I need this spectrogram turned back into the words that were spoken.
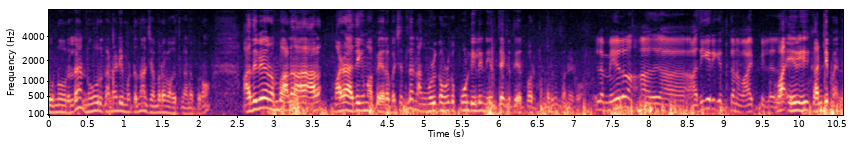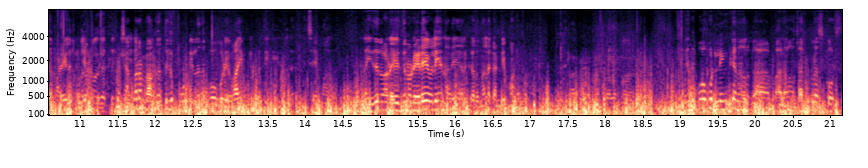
தொண்ணூறில் நூறு கண்ணாடி மட்டும் தான் செம்பரம்பாக்கத்துக்கு அனுப்புகிறோம் அதுவே ரொம்ப அள மழை அதிகமாக பெய்கிற பட்சத்தில் நாங்கள் முழுக்க முழுக்க பூண்டியிலே நீர்த்தேக்கத்தை ஏற்பாடு பண்ணுறதுக்கு பண்ணிடுவோம். இல்லை மேலும் அது அதிகரிக்கிறதுக்கான வாய்ப்பு இல்லை. கண்டிப்பாக இந்த மழையில் செம்பரம்பாக்கத்துக்கு செம்பரம்பாக்கத்துக்கு பூண்டிலேருந்து போகக்கூடிய வாய்ப்பு இப்போதைக்கு இல்லை. நிச்சயமாக. ஏன்னா இதனோட இதனோட இடைவெளியும் நிறையா இருக்கிறதுனால கண்டிப்பாக அனுப்ப போகக்கூடிய லிங்கனல் பலம் சர்ப்ளஸ் கோர்ஸ்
